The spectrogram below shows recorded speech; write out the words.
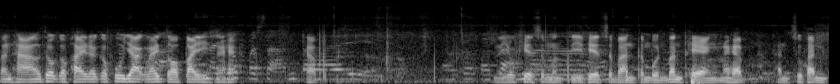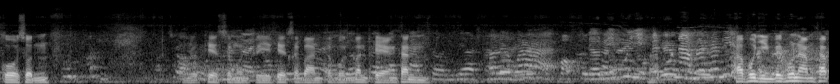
ปัญหาอุทกภัยแล้วก็ผู้ยากไร้ต่อไปนะฮะประสานไปครับแล้วก็ประสนายกเทศมนตรีเทศบาลตำบลบ้านแพงนะครับท่านสุพันธ์โกศลนายกเทศมนตรีเทศบาลตำบลบ้านแพงท่านชนยอดเขาเรียกว่าเดี๋ยวนี้ผู้หญิงเป็นผู้นำแล้วนะนี่ครับผู้หญิงเป็นผู้นำครับ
